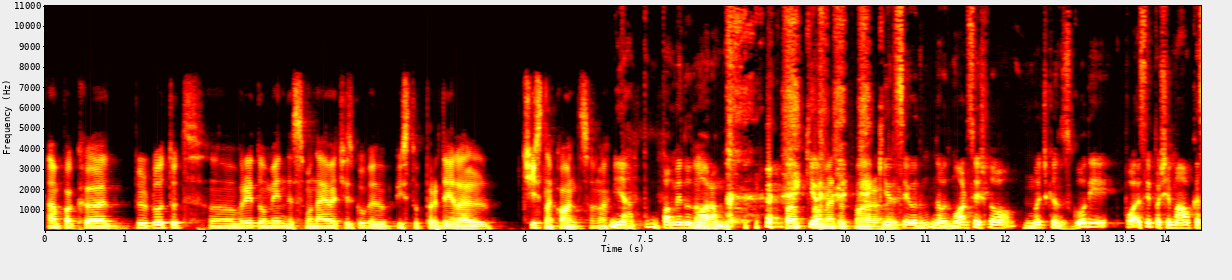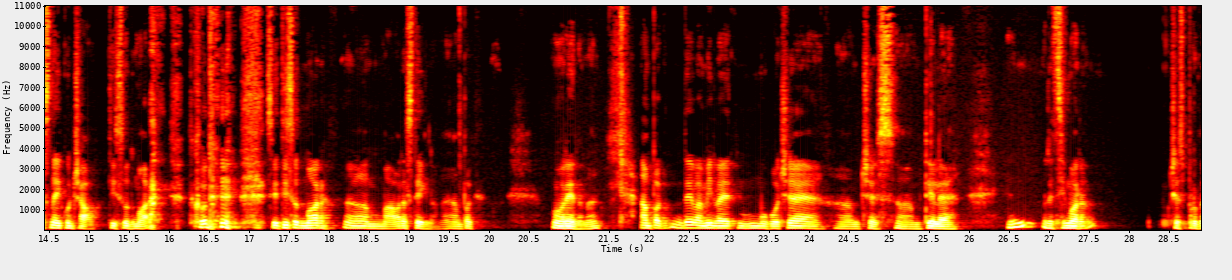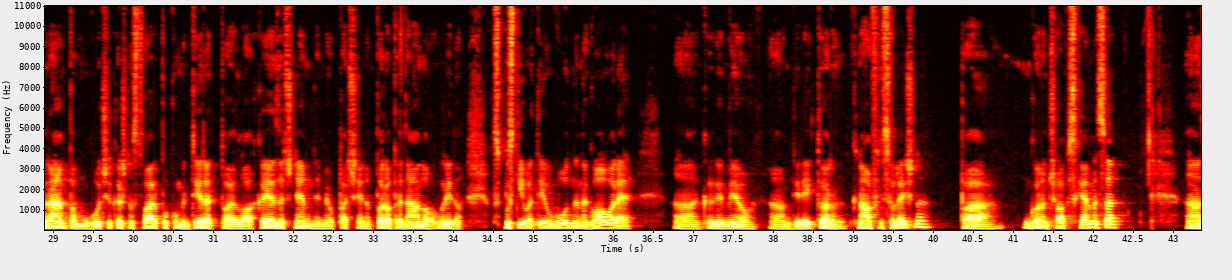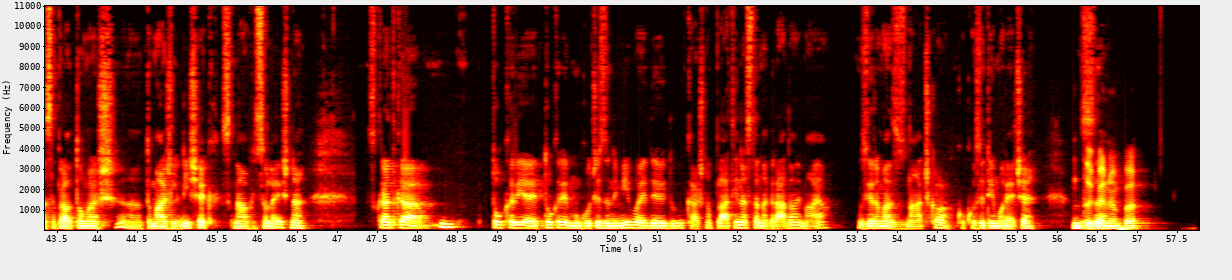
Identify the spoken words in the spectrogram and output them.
Ampak uh, bi bilo tudi uh, vredno omeniti, da smo največ izgube v bistvu predelali čist na koncu. Ne? Ja, pa med odmorom. Um, pa, kjer, pa med odmorom. Kjer se je od, na odmor se je šlo mečken zgodaj, pa se je pa še malo kasneje končal tisti odmor. Tako da se je tisti odmor um, malo raztegnil. Ne? Ampak. Redu, Ampak, da je vam idva mogoče um, čez um, tele, recimo, čez program, pa mogoče kakšno stvar pokomentirati, pa lahko jaz začnem, da je imel pač eno prvo predavanje v redu. Spustiva te uvodne nagovore, uh, ki ga je imel um, direktor Knauf Insulation, pa Goran Čop z Hermesa, uh, se pravi Tomaž, uh, Tomaž Lenišek z Knauf Insulation. Skratka, to kar, je, to, kar je mogoče zanimivo, je, da je dobil kakšno platinasta nagrado imajo, oziroma značko, kako se temu reče. DGNB.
